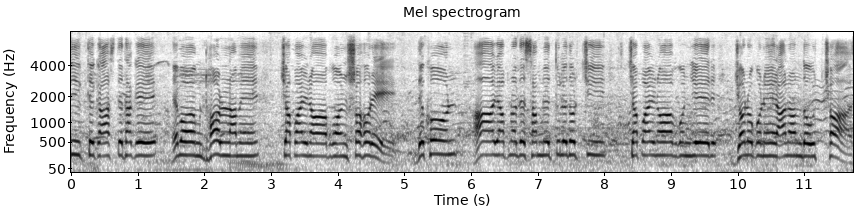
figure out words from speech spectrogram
দিক থেকে আসতে থাকে এবং ঢল নামে চাপাই নবাবগঞ্জ শহরে। দেখুন, আজ আপনাদের সামনে তুলে ধরছি চাপাই নবাবগঞ্জের জনগণের আনন্দ উচ্ছ্বাস।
